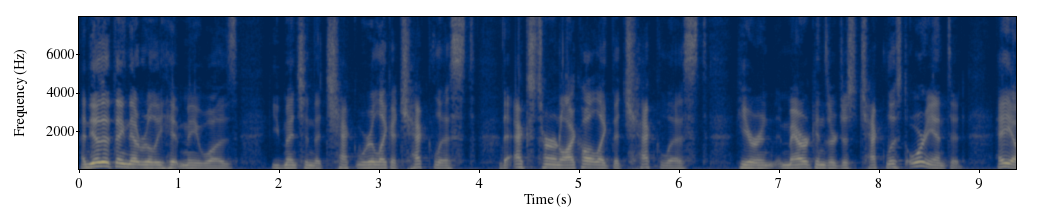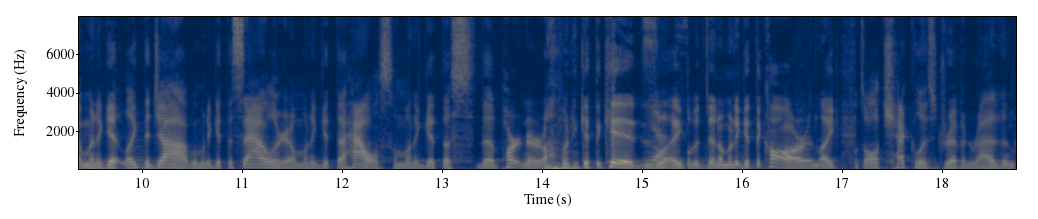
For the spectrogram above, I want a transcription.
And the other thing that really hit me was you mentioned the check we're like a checklist the external i call it like the checklist here and americans are just checklist oriented. Hey i'm going to get like the job i'm going to get the salary i'm going to get the house i'm going to get the the partner i'm going to get the kids yes. like but then i'm going to get the car and like it's all checklist driven rather than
